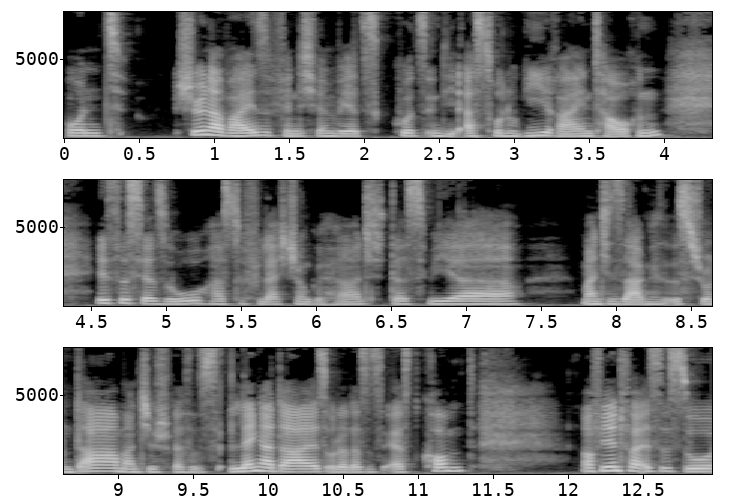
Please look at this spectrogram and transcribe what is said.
Und schönerweise finde ich, wenn wir jetzt kurz in die Astrologie reintauchen, ist es ja so, hast du vielleicht schon gehört, dass wir, manche sagen, es ist schon da, manche, dass es länger da ist oder dass es erst kommt. Auf jeden Fall ist es so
